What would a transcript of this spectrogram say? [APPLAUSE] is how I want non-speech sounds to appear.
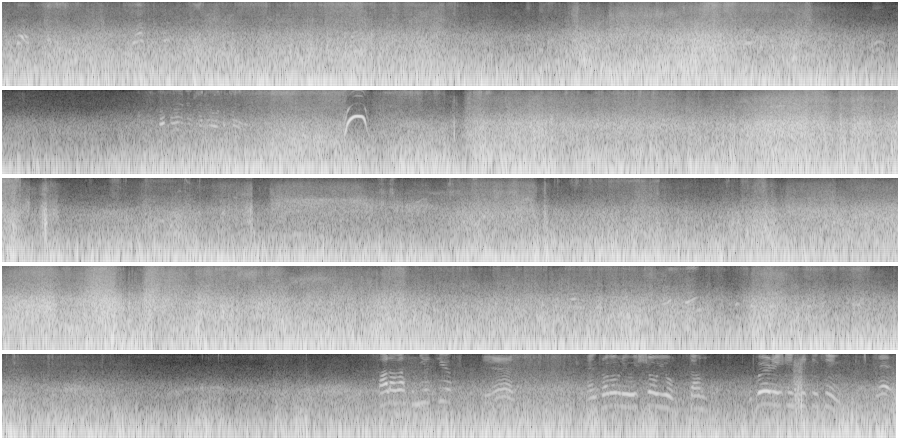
like? Yes, we do. Yeah. Yes. And probably we show you some very interesting thing. Yes.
